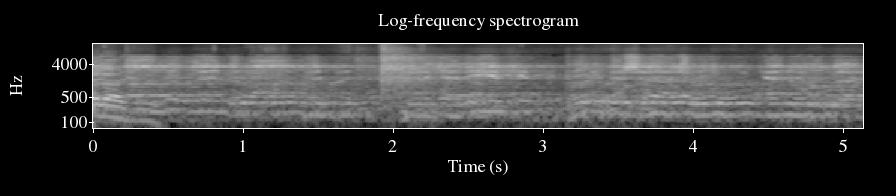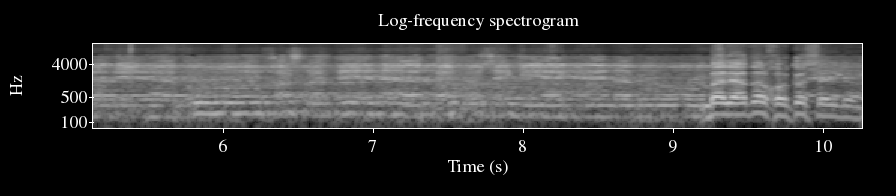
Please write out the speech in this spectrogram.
Bilazım. بله هذا الخلق سيدنا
